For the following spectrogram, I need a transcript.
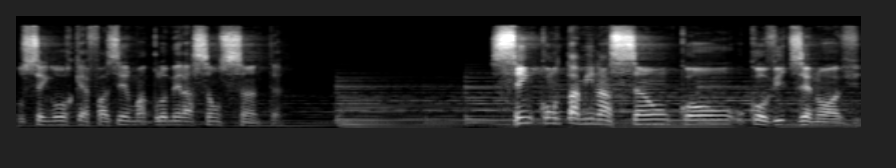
O Senhor quer fazer uma aglomeração santa sem contaminação com o Covid-19,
